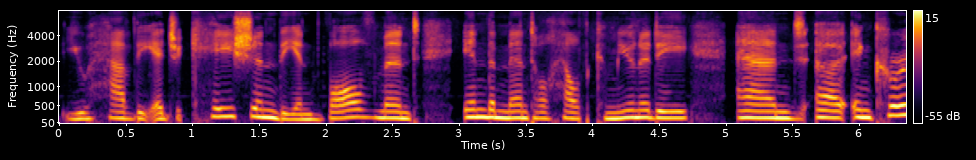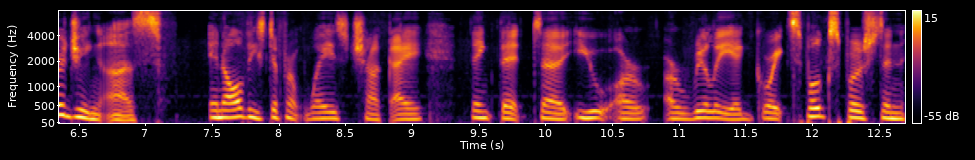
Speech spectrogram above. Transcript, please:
you have the education, the involvement in the mental health community, and uh, encouraging us in all these different ways, Chuck. I think that uh, you are, are really a great spokesperson,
